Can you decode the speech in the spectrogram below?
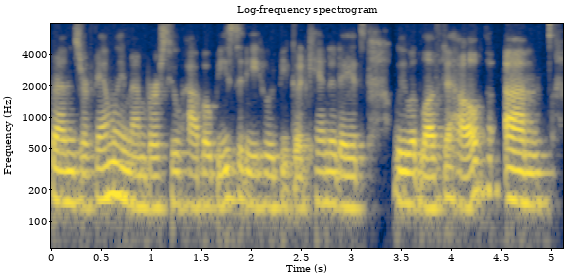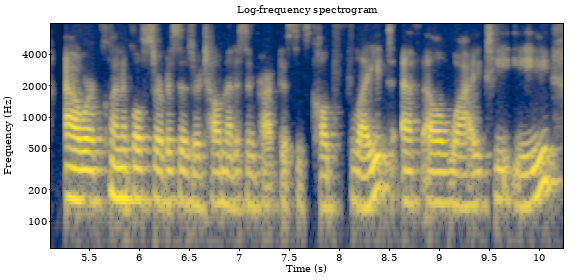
friends or family members who have obesity who would be good candidates, we would love to help. Um, our clinical services or telemedicine practice is called Flyte, F L Y T E.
